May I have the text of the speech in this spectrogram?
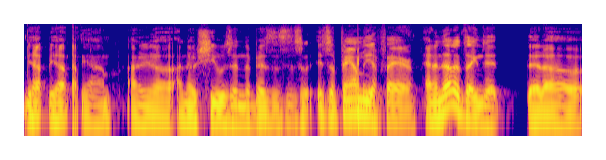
Yep, yep, yeah. I uh, I know she was in the business. It's a, it's a family affair. And another thing that that uh,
